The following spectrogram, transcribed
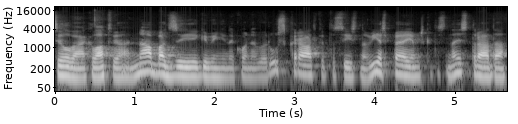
cilvēki Latvijā ir nabadzīgi, viņi neko nevar uzkrāt, ka tas īstenībā nav iespējams, ka tas nestrādā.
